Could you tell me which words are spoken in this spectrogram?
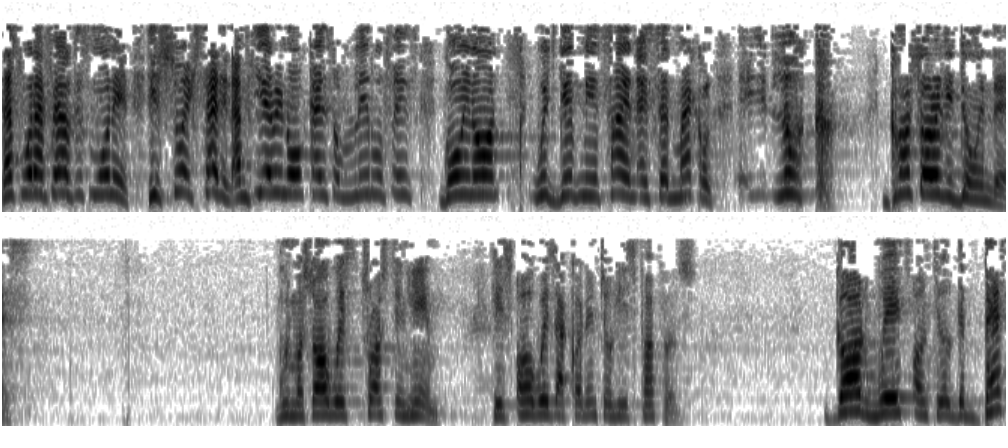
That's what I felt this morning. He's so excited. I'm hearing all kinds of little things going on, which gave me a sign. I said, Michael, look, God's already doing this. We must always trust in Him. He's always according to His purpose. God waits until the best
